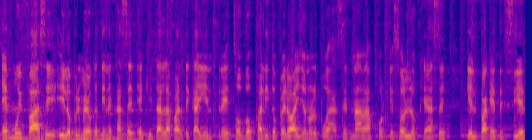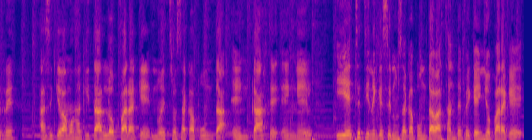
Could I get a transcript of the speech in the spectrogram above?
Es muy fácil y lo primero que tienes que hacer es quitar la parte que hay entre estos dos palitos pero a ellos no le puedes hacer nada porque son los que hacen que el paquete cierre. Así que vamos a quitarlo para que nuestro sacapunta encaje en él y este tiene que ser un sacapunta bastante pequeño para que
